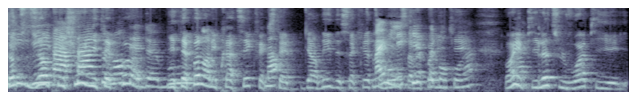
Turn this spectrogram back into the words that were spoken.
Comme tu disais en pré-show, il tout le était pas- il était pas dans les pratiques, fait que c'était gardé des secrets, tout Même le monde savait pas courant. Ouais, Ouais. puis là tu le vois, puis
